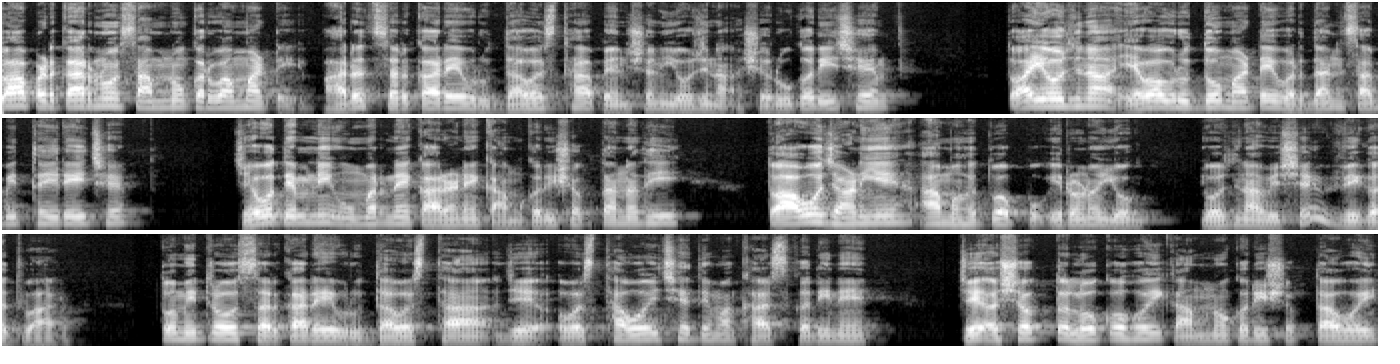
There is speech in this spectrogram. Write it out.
તો આ પડકારનો સામનો કરવા માટે ભારત સરકારે વૃદ્ધાવસ્થા પેન્શન યોજના શરૂ કરી છે. તો આ યોજના એવા વૃદ્ધો માટે વરદાન સાબિત થઈ રહી છે. જેઓ તેમની ઉંમરને કારણે કામ કરી શકતા નથી. તો આવો જાણીએ આ મહત્વપૂર્ણ યોજના વિશે વિગતવાર. તો મિત્રો, સરકારે વૃદ્ધાવસ્થા જે અવસ્થા હોય છે તેમાં ખાસ કરીને જે અશક્ત લોકો હોય, કામ ન કરી શકતા હોય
